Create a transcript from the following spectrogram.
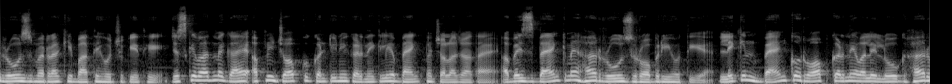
रोज़मर्रा की बातें हो चुकी थी, जिसके बाद में गाय अपनी जॉब को कंटिन्यू करने के लिए बैंक में चला जाता है। अब इस बैंक में हर रोज रॉबरी होती है, लेकिन बैंक को रॉब करने वाले लोग हर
